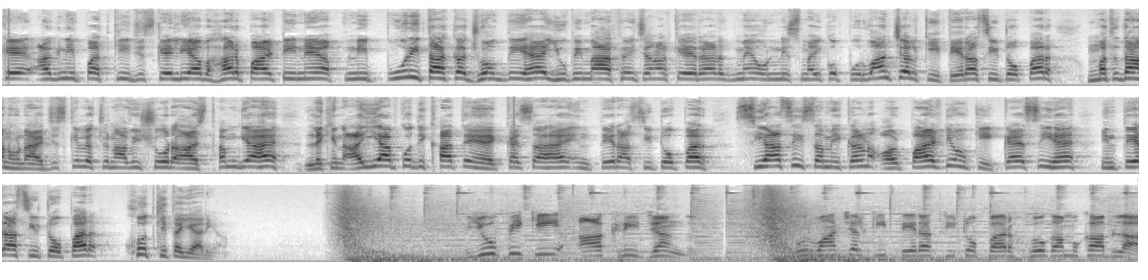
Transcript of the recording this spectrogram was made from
के अग्निपथ की, जिसके लिए अब हर पार्टी ने अपनी पूरी ताकत झोंक दी है। यूपी में आखिरी चरण के रण में 19 मई को पूर्वांचल की 13 सीटों पर मतदान होना है, जिसके लिए चुनावी शोर आज थम गया है। लेकिन आइए आपको दिखाते हैं कैसा है इन 13 सीटों पर सियासी समीकरण और पार्टियों की कैसी है इन 13 सीटों पर खुद की तैयारियाँ। यूपी की आखिरी जंग, पूर्वांचल की 13 सीटों पर होगा मुकाबला।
